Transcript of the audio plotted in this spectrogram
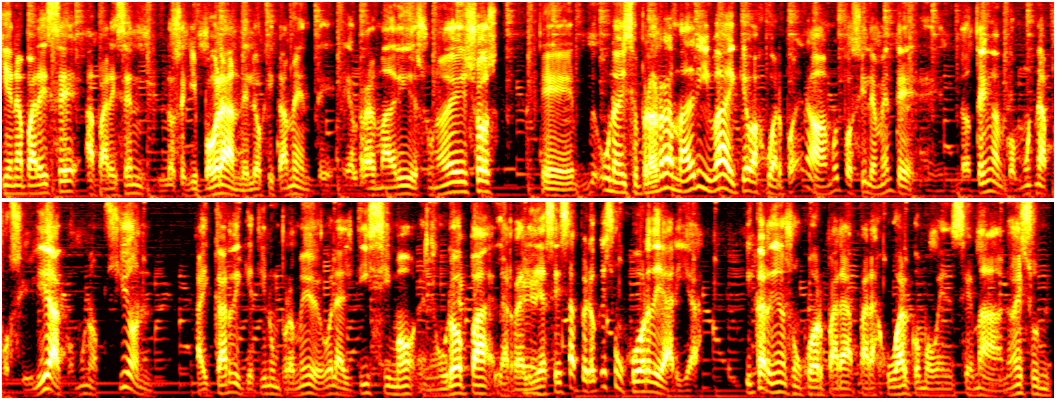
Y quien aparece, aparecen los equipos grandes, lógicamente. El Real Madrid es uno de ellos. Eh, uno dice, pero el Real Madrid va y qué va a jugar. Pues no, muy posiblemente eh, lo tengan como una posibilidad, como una opción. A Icardi que tiene un promedio de gol altísimo en Europa, la realidad es esa, pero que es un jugador de área. Icardi no es un jugador para, para jugar como Benzema, no es un,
